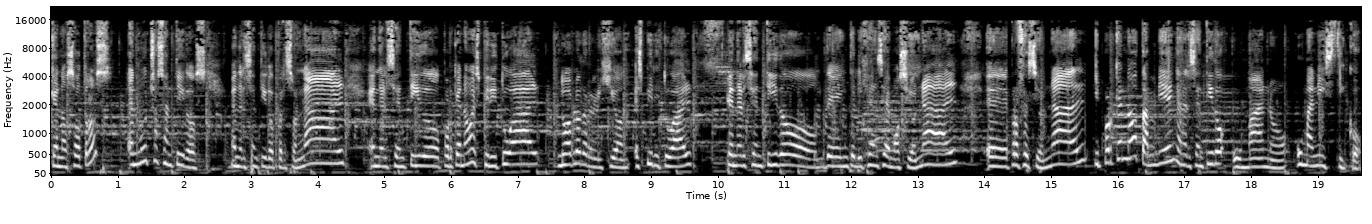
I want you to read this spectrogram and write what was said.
que nosotros en muchos sentidos, en el sentido personal, en el sentido, ¿por qué no? Espiritual, no hablo de religión, espiritual, en el sentido de inteligencia emocional, eh, profesional y, ¿por qué no? También en el sentido humano, humanístico.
